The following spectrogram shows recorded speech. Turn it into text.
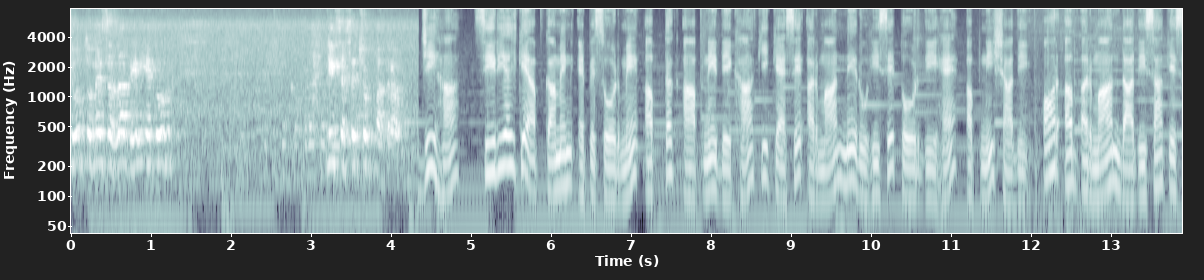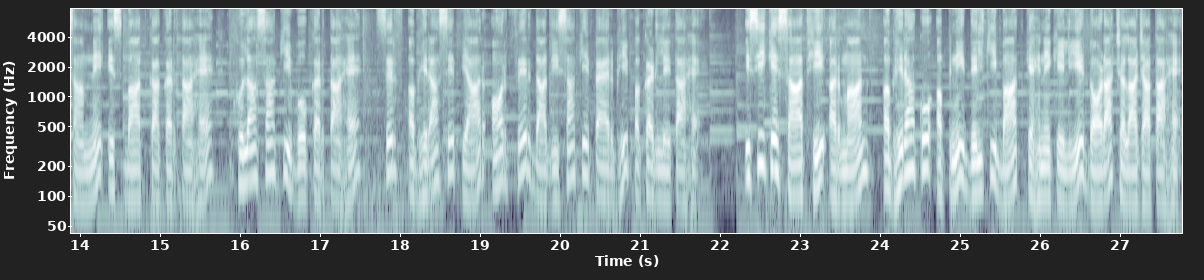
जो तुम्हें सजा देनी है तो प्लीज़ ऐसे चुप जी हाँ सीरियल के अपकमिंग एपिसोड में अब तक आपने देखा कि कैसे अरमान ने रूही से तोड़ दी है अपनी शादी। और अब अरमान दादीसा के सामने इस बात का करता है, खुलासा कि वो करता है, सिर्फ़ अभिरा से प्यार और फिर दादीसा के पैर भी पकड़ लेता है। इसी के साथ ही अरमान, अभिरा को अपनी दिल की बात कहने के लिए दौड़ा चला जाता है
